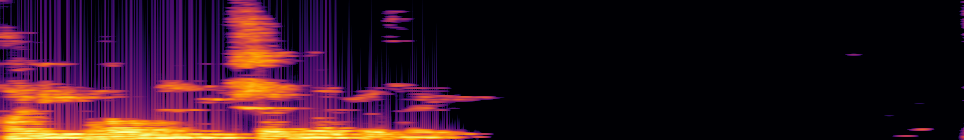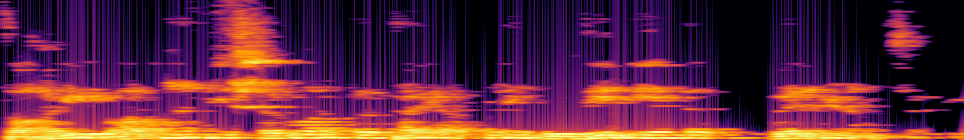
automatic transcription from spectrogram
આવી ભાવનાની શરૂઆત થાય તો આવી ભાવનાની શરૂઆત થાય આપણી બુદ્ધિની અંદર પ્રેરણા જાગે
